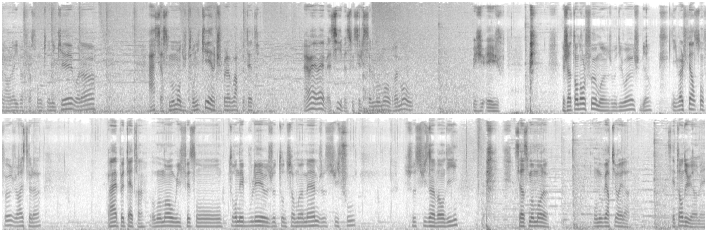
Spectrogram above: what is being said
Alors là, il va faire son tourniquet, voilà. Ah, c'est à ce moment du tourniquet hein, que je peux l'avoir peut-être. Ah ouais, ouais, bah si, parce que c'est le seul moment vraiment où... Mais J'attends dans le feu, moi. Je me dis, ouais, je suis bien. Il va le faire, son feu, je reste là. Ouais, peut-être. hein. Au moment où il fait son tourner boulet, euh, je tourne sur moi-même, je suis fou. Je suis un bandit. c'est à ce moment-là. Mon ouverture est là. C'est tendu, hein, mais...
